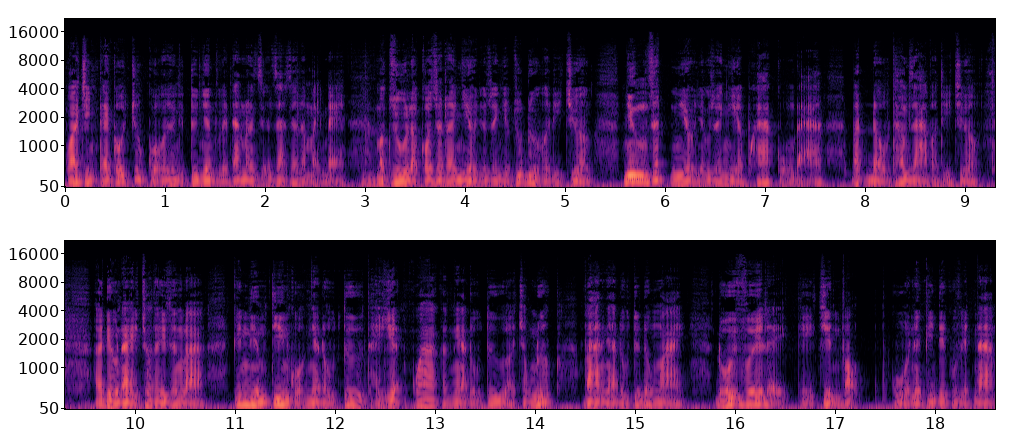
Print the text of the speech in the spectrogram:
quá trình tái cấu trúc của doanh nghiệp tư nhân của Việt Nam đang diễn ra rất là mạnh mẽ. Ừ. Mặc dù là có rất là nhiều những doanh nghiệp rút được khỏi thị trường, nhưng rất nhiều những doanh nghiệp khác cũng đã bắt đầu tham gia vào thị trường. À, điều này cho thấy rằng là cái niềm tin của các nhà đầu tư thể hiện qua các nhà đầu tư ở trong nước và nhà đầu tư nước ngoài đối với lại cái triển vọng của nền kinh tế của Việt Nam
